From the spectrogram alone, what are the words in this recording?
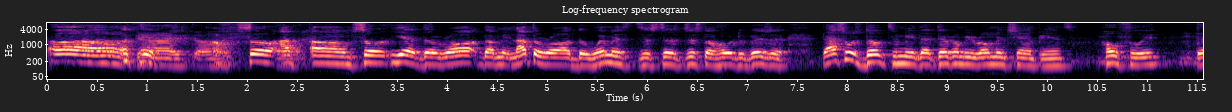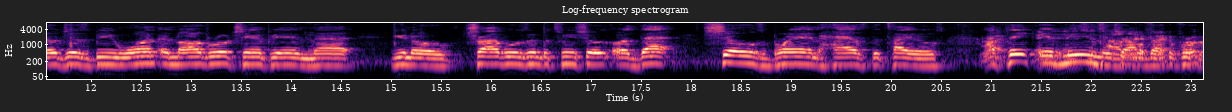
oh god. Uh, So I um so yeah the raw I mean not the raw the women's just just, just the whole division. That's what's dope to me that they're gonna be Roman champions. Hopefully they'll just be one inaugural champion that you know travels in between shows or that show's brand has the titles. I think And- it and means they travel for- back and for forth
